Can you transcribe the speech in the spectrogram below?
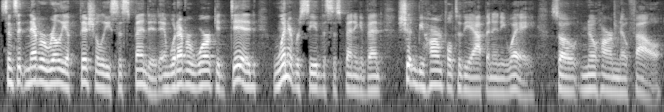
since it never really officially suspended, and whatever work it did when it received the suspending event shouldn't be harmful to the app in any way. So, no harm, no foul.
